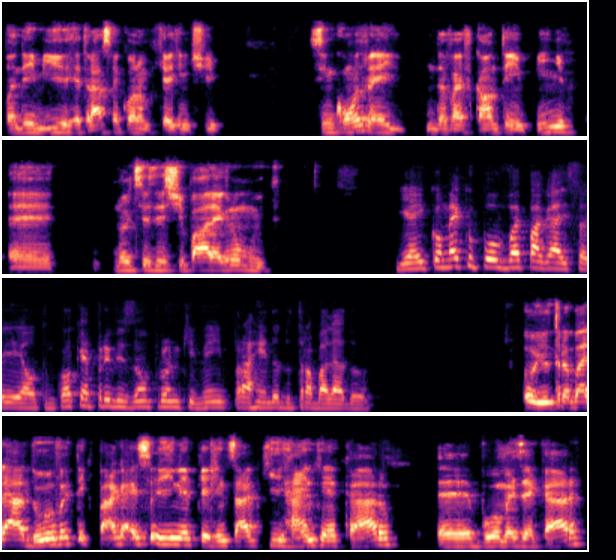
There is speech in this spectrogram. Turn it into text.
pandemia, retração econômica que a gente se encontra, né, e ainda vai ficar um tempinho, é, notícias desse tipo alegram muito. E aí, como é que o povo vai pagar isso aí, Elton? Qual é a previsão para o ano que vem para a renda do trabalhador? e o trabalhador vai ter que pagar isso aí, né? Porque a gente sabe que Heineken é caro, é boa, mas é cara.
